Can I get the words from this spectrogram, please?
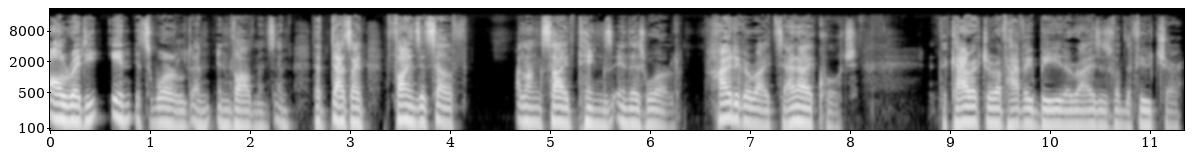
already in its world and involvements, and that Dasein finds itself alongside things in this world. Heidegger writes, and I quote, The character of having been arises from the future,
